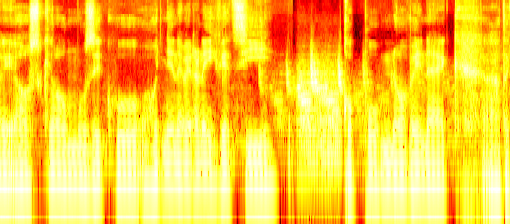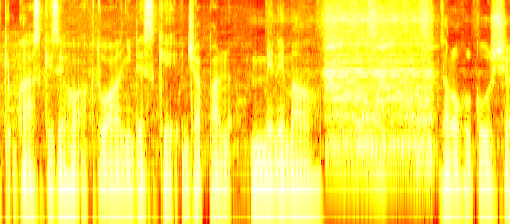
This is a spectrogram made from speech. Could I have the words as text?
jeho skvělou muziku, hodně nevydaných věcí, kopu novinek a taky ukázky z jeho aktuální desky Japan Minimal. Za mnou chvilku už eh,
